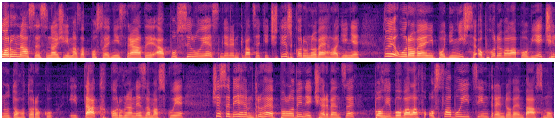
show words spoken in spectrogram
Koruna se snaží mazat poslední ztráty a posiluje směrem k 24 korunové hladině. To je úroveň, pod níž se obchodovala po většinu tohoto roku. I tak koruna nezamaskuje, že se během druhé poloviny července pohybovala v oslabujícím trendovém pásmu.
